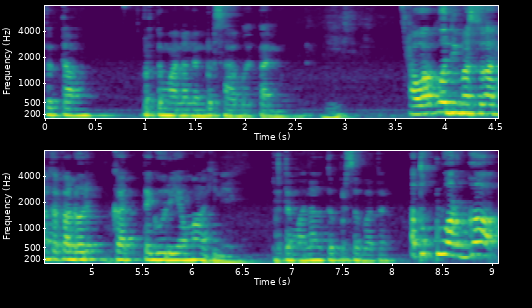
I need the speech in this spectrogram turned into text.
tentang pertemanan dan persahabatan. Awak kok dimasukkan ke kategori, kategori yang mana gini pertemanan atau persahabatan? Atau keluarga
